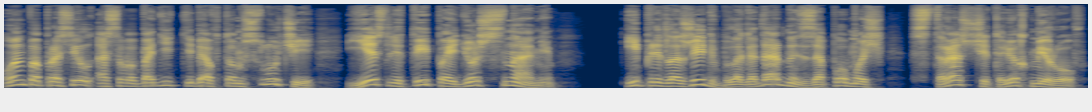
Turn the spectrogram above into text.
Он попросил освободить тебя в том случае, если ты пойдешь с нами, и предложить в благодарность за помощь страж четырех миров.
